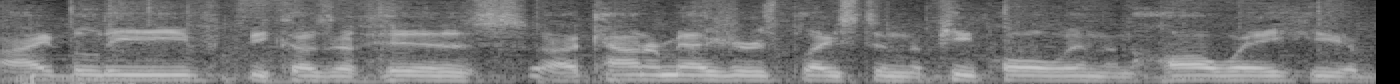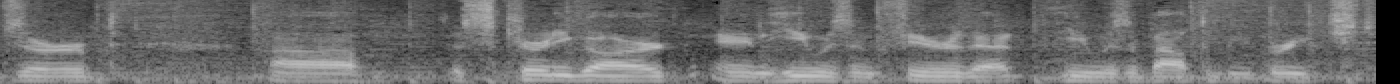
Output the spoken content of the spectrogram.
I believe because of his uh, countermeasures placed in the peephole in the hallway, he observed uh, the security guard and he was in fear that he was about to be breached.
